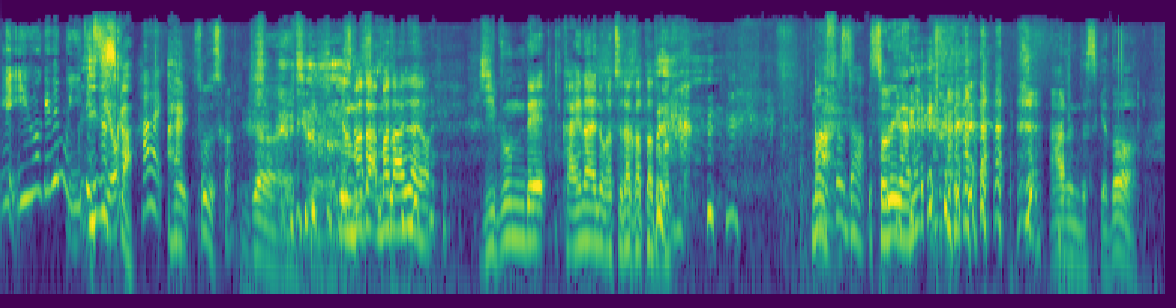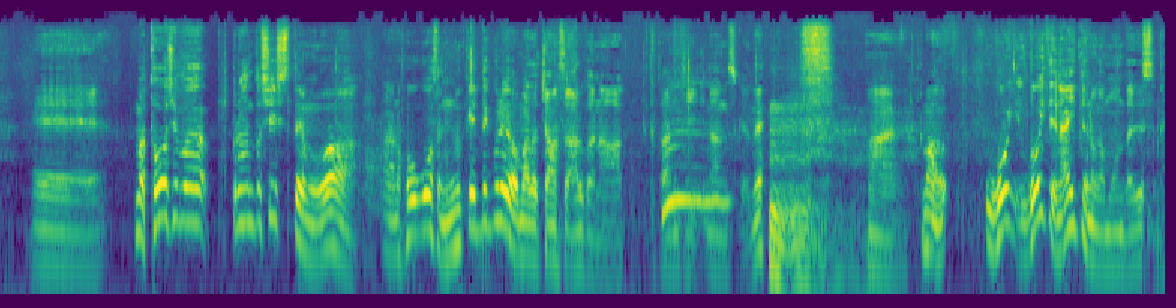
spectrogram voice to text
いや言い訳でもいいですよ。いいですか？はい。はい。そうですか？じゃあ、また、またあれだよ。自分で買えないのが辛かったとか。まあ、そうだそれがね、あるんですけど、えー、まあ、東芝プラントシステムは、あの、方向線抜けてくればまだチャンスあるかなって感じなんですけどね。はい。まあ、動い、動いてないっていうのが問題ですね。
